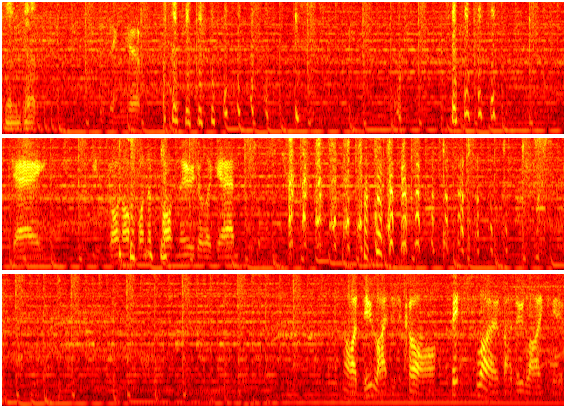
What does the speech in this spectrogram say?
Zinga. Zinger. gay. Gone off on a pot noodle again. Oh, I do like this car. Bit slow, but I do like it.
